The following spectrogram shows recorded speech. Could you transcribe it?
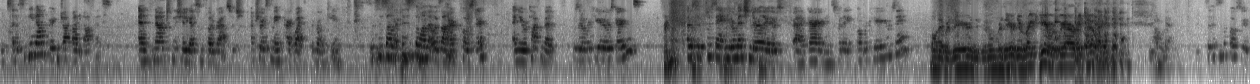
you can send us an email or you can drop by the office. And now I'm just going to show you guys some photographs, which I'm sure is the main part why everyone came. This is some, this is the one that was on our poster, and you were talking about, was it over here there was gardens? I was just saying, you were mentioned earlier, there's uh, gardens. Were they over here, you were saying? Well, they were there, they were over there, they're right here where we are right now, right? So this is the poster,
